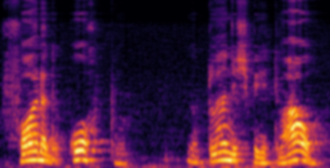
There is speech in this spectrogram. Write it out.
fora do corpo, no plano espiritual,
